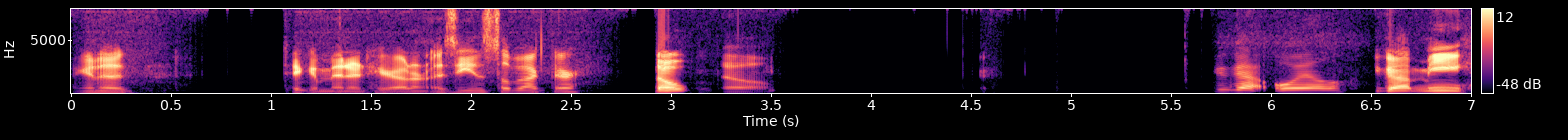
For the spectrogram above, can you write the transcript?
I'm gonna take a minute here. I don't know. Is Ian still back there? Nope. No. You got oil. You got me.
